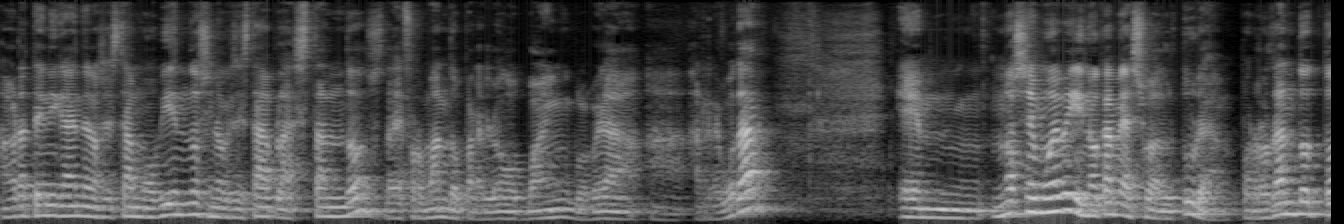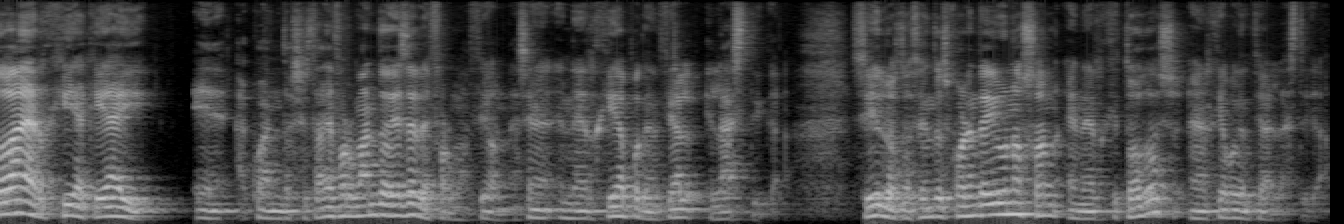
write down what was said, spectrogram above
ahora técnicamente no se está moviendo, sino que se está aplastando, se está deformando para luego volver a, rebotar. Em, no se mueve y no cambia su altura, por lo tanto, toda la energía que hay cuando se está deformando es de deformación, es energía potencial elástica. ¿Sí? Los 241 son todos energía potencial elástica.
